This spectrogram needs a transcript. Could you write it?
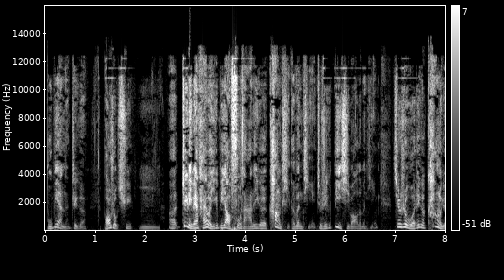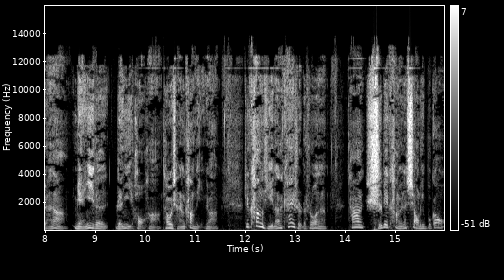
不变的这个保守区。嗯。呃，这里边还有一个比较复杂的一个抗体的问题，就是一个 B 细胞的问题，就是我这个抗原啊，免疫的人以后哈，它会产生抗体，对吧？这抗体呢，它开始的时候呢，它识别抗原的效率不高，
